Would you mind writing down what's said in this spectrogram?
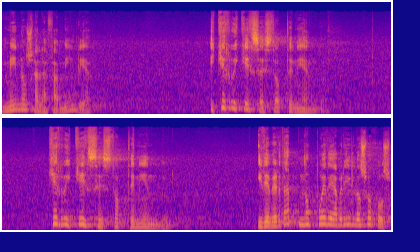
menos a la familia? ¿Y qué riqueza está obteniendo? ¿Qué riqueza está obteniendo? Y de verdad no puede abrir los ojos.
